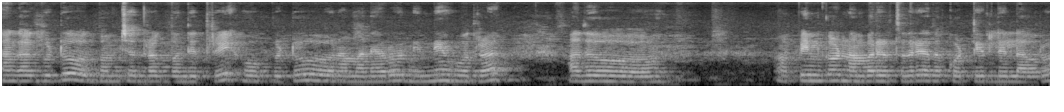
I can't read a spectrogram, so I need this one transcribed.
ಹಾಗಾಗ್ಬಿಟ್ಟು ಬೊಮ್ಮಚಂದ್ರಾಗ ಬಂದಿತ್ತು ರೀ ಹೋಗ್ಬಿಟ್ಟು ನಮ್ಮ ಮನೆಯವರು ನಿನ್ನೆ ಹೋದ್ರೆ ಅದು ಪಿನ್ ಕೋಡ್ ನಂಬರ್ ಇರ್ತದೆ ರೀ ಅದು ಕೊಟ್ಟಿರಲಿಲ್ಲ ಅವರು.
